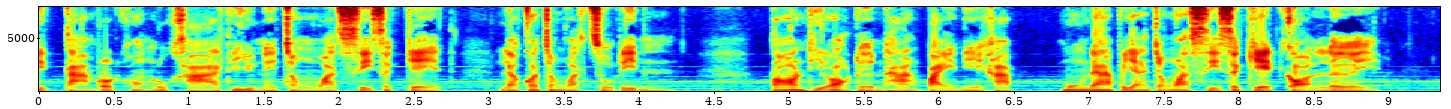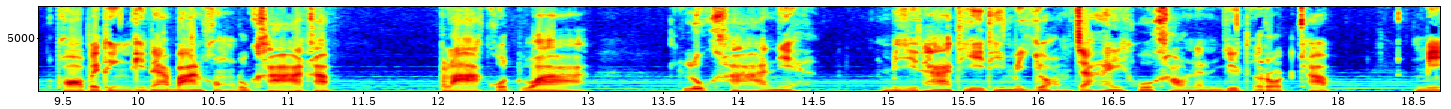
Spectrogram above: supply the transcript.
ติดตามรถของลูกค้าที่อยู่ในจังหวัดศรีสะเกดแล้วก็จังหวัดสุรินทร์ตอนที่ออกเดินทางไปนี้ครับ มุ่งหน้าไปยังจังหวัดศรีสะเกดก่อนเลย พอไปถึงที่หน้าบ้านของลูกค้าครับ ปรากฏว่า ลูกค้าเนี่ยมีท่าทีที่ไม่ยอมจะให้พวกเขานั้นยึดรถครับ มี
